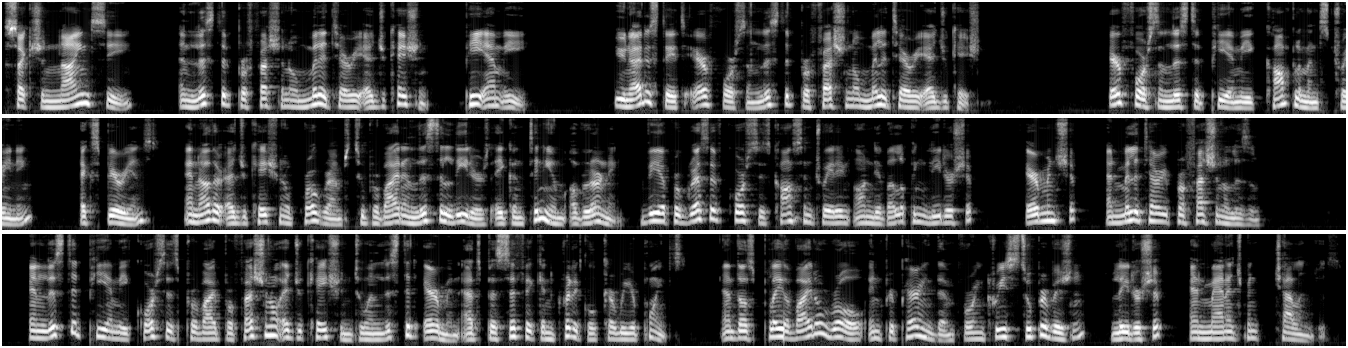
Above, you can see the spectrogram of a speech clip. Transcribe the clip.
Section 9C Enlisted Professional Military Education, PME. United States Air Force Enlisted Professional Military Education. Air Force Enlisted PME complements training, experience, and other educational programs to provide enlisted leaders a continuum of learning via progressive courses concentrating on developing leadership, airmanship, and military professionalism. Enlisted PME courses provide professional education to enlisted airmen at specific and critical career points, and thus play a vital role in preparing them for increased supervision, leadership, and management challenges.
